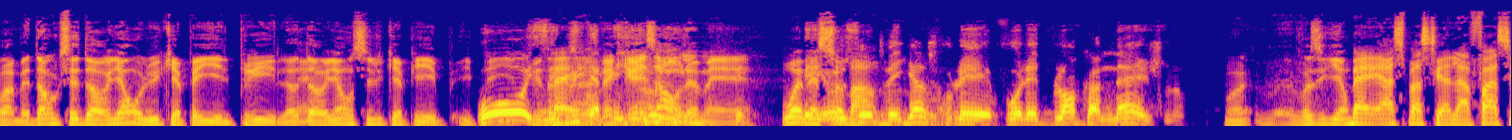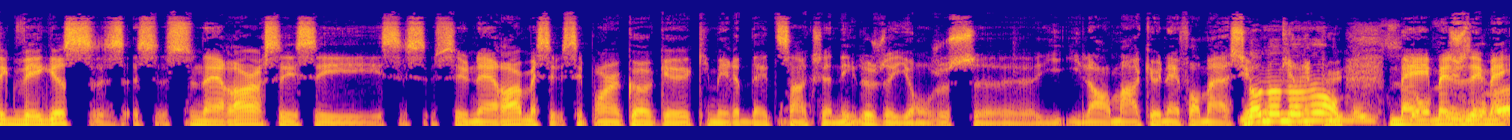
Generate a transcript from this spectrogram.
Ouais, mais donc c'est Dorion, lui, qui a payé le prix. Là. Dorion, c'est lui qui a payé, il paye Oh, le prix. c'est lui le- qui a Avec payé, raison, oui. là, mais. ouais, mais mais eux autres, Vegas voulaient, voulaient être blanc comme neige. Là. Ouais. Vas-y, Guillaume. Ben, c'est parce que l'affaire, c'est que Vegas, c'est une erreur, c'est c'est c'est- c'est une erreur, mais c'est c'est pas un cas que- qui mérite d'être sanctionné. Là, Je veux dire, ils ont juste, euh, il leur manquait une information. Non, non, non, non, mais mais mais je veux dire, une mais,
